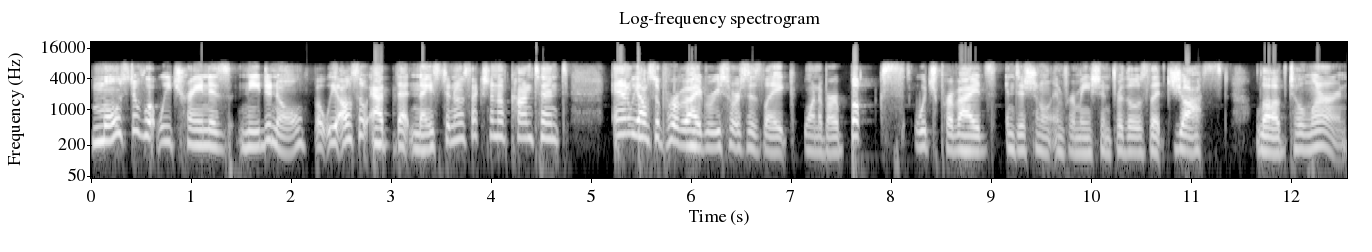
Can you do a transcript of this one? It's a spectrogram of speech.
Most of what we train is need to know, but we also add that nice to know section of content. And we also provide resources like one of our books, which provides additional information for those that just love to learn.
